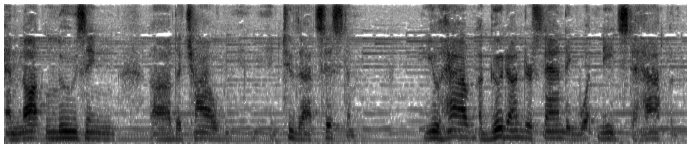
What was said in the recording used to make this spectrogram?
and not losing uh, the child to that system you have a good understanding what needs to happen.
